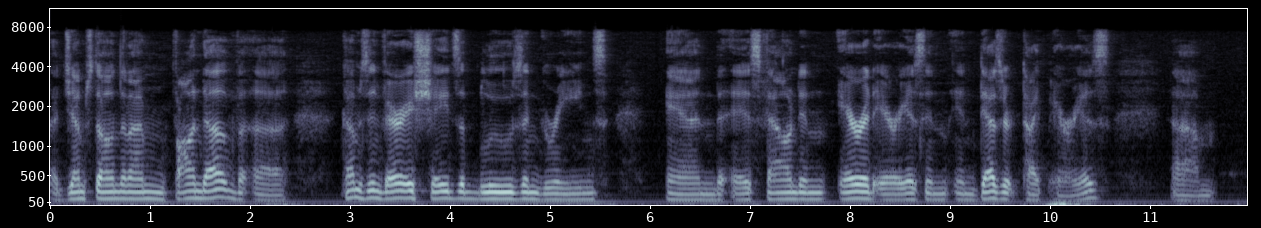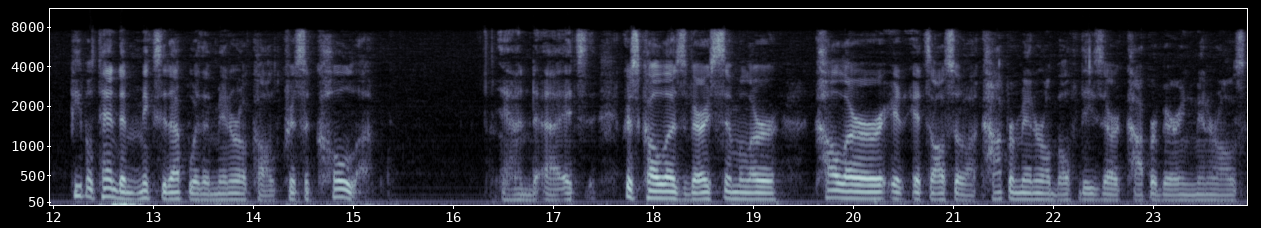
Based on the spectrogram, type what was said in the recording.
a gemstone that I'm fond of, uh, comes in various shades of blues and greens and is found in arid areas, in, in desert type areas. Um, people tend to mix it up with a mineral called chrysocolla. And uh, it's chrysocolla is very similar color. It, it's also a copper mineral. Both of these are copper bearing minerals.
